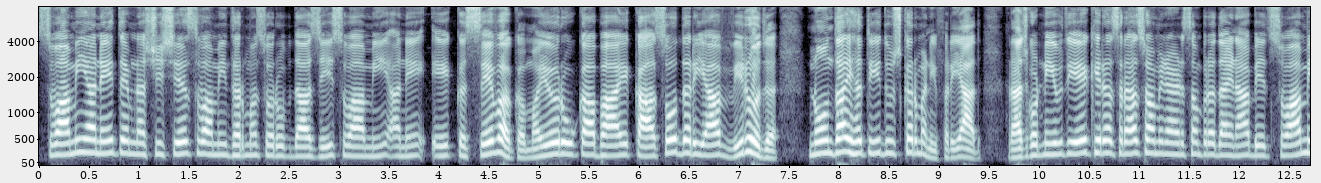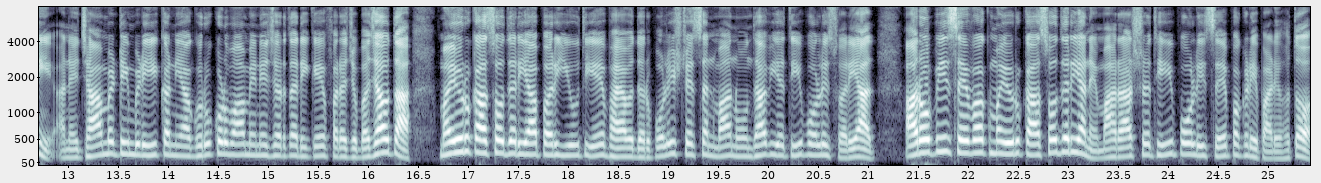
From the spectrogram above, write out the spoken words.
સ્વામી અને તેમના શિષ્ય સ્વામી ધર્મ સ્વરૂપદાસજી સ્વામી અને એક સેવક મયુર ઉકાભાઈ કાસોદરિયા વિરુદ્ધ નોંધાઈ હતી દુષ્કર્મની ફરિયાદ. રાજકોટની યુવતીએ ખીરસરા સ્વામિનારાયણ સંપ્રદાયના બે સ્વામી અને જામ ટીમડી કન્યા ગુરુકુળમાં મેનેજર તરીકે ફરજ બજાવતા મયુર કાસોદરિયા પર યુવતીએ ભાયાવદર પોલીસ સ્ટેશનમાં નોંધાવી હતી પોલીસ ફરિયાદ. આરોપી સેવક મયુર કાસોદરિયાને મહારાષ્ટ્રથી પોલીસે પકડી પાડ્યો હતો.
